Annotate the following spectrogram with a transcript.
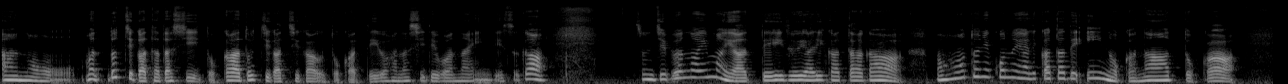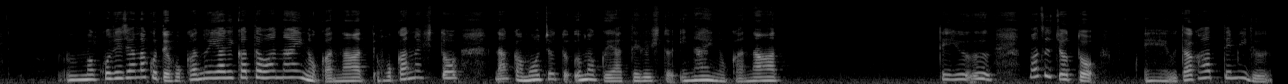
あの、まあ、どっちが正しいとかどっちが違うとかっていう話ではないんですがその自分の今やっているやり方が、まあ、本当にこのやり方でいいのかなとか、まあ、これじゃなくて他のやり方はないのかなって他の人なんかもうちょっとうまくやってる人いないのかなっていうまずちょっと、えー疑ってみる。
